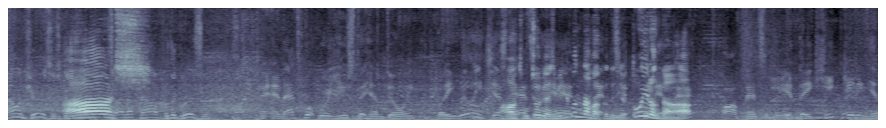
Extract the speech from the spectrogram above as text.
Valanciunas has 아, got it 씨. tied up now for the Grizzlies. And that's what we're used to him doing, but he really just 아, hasn't 동점이야. 지금 had 1분 that 남았거든요. 또 typical 이런다. impact Offensively, if they keep getting him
